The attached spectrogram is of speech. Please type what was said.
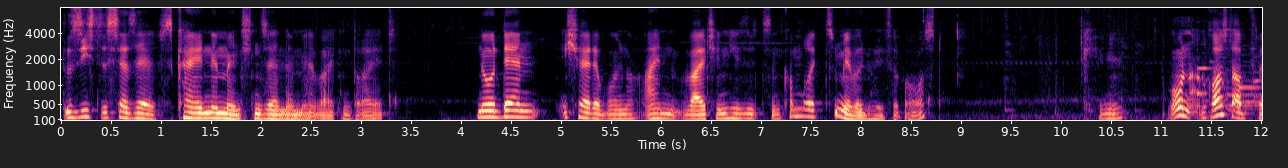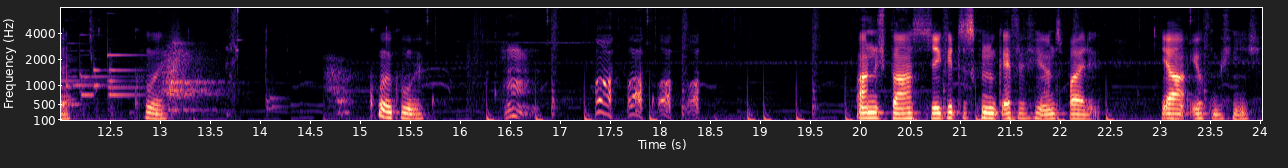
Du siehst es ja selbst. Keine Menschenseele mehr weit und breit. Nur denn, ich werde wohl noch ein Weilchen hier sitzen. Komm direkt zu mir, wenn du Hilfe brauchst. Okay. Oh, ein Rostapfel. Cool. Cool, cool. War nur Spaß. Hier gibt es genug Äpfel für uns beide. Ja, juckt mich nicht.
